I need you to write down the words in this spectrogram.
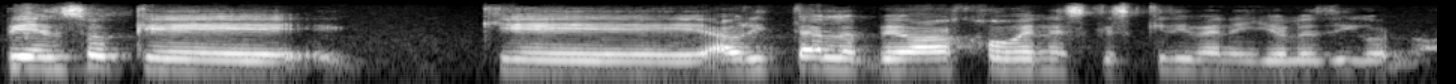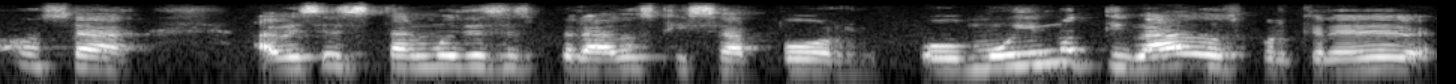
pienso que, que ahorita veo a jóvenes que escriben y yo les digo, no, o sea, a veces están muy desesperados quizá por, o muy motivados por querer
